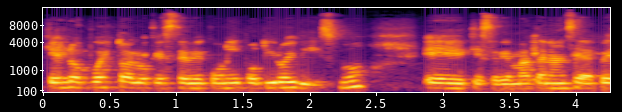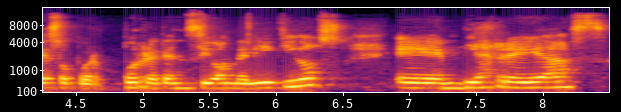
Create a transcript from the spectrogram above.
que es lo opuesto a lo que se ve con hipotiroidismo, eh, que se ve más de peso por, retención de líquidos, eh, diarreas,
